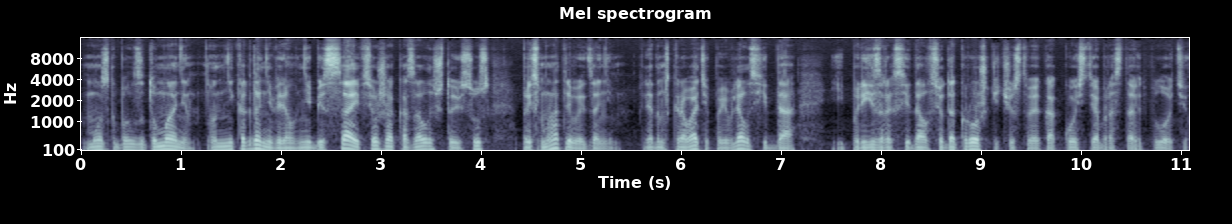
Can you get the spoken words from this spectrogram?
Мозг был затуманен. Он никогда не верил в небеса, и все же оказалось, что Иисус присматривает за ним. Рядом с кроватью появлялась еда, и призрак съедал все до крошки, чувствуя, как кости обрастают плотью.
